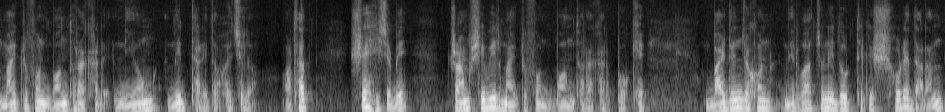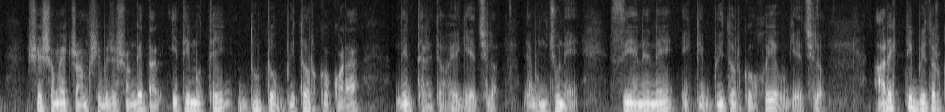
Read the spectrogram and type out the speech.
মাইক্রোফোন বন্ধ রাখার নিয়ম নির্ধারিত হয়েছিল। অর্থাৎ সে হিসেবে ট্রাম্প শিবির মাইক্রোফোন বন্ধ রাখার পক্ষে। বাইডেন যখন নির্বাচনী দৌড় থেকে সরে দাঁড়ান, সে সময় ট্রাম্প শিবিরের সঙ্গে তার ইতিমধ্যেই দুটো বিতর্ক করা নির্ধারিত হয়ে গিয়েছিল এবং জুনে সিএনএনে একটি বিতর্ক হয়েও গিয়েছিল। আরেকটি বিতর্ক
